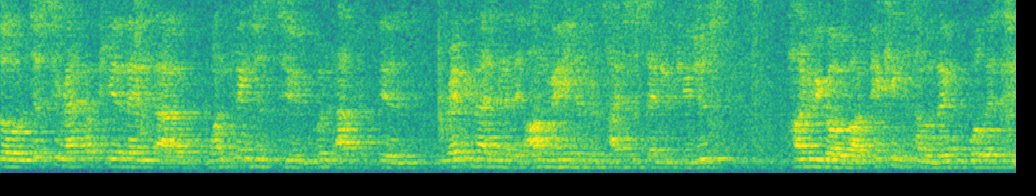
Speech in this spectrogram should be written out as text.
So just to wrap up here then, uh, one thing just to put up is recognizing that there are many different types of centrifuges. How do we go about picking some of them? Well, there's two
